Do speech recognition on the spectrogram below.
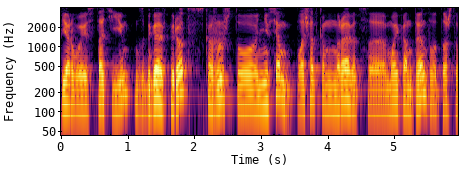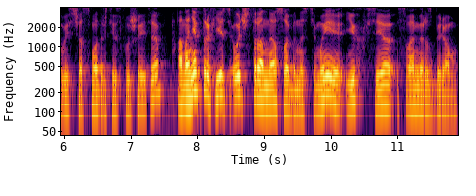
первые статьи. Забегая вперед, скажу, что не всем площадкам нравится мой контент, вот то, что вы сейчас смотрите и слушаете. А на некоторых есть очень странные особенности. Мы их все с вами разберем.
